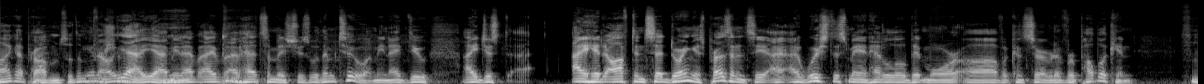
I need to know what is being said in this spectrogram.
I got problems with him. You know, sure. yeah, yeah. I mean, I've, I've I've had some issues with him too. I mean, I do. I just. I had often said during his presidency, I, I wish this man had a little bit more of a conservative Republican hmm.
